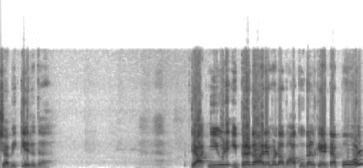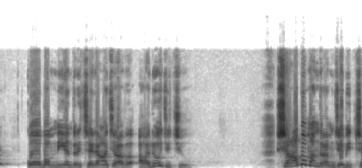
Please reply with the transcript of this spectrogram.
ശപിക്കരുത്. രാജ്ഞിയുടെ ഇപ്രകാരമുള്ള വാക്കുകൾ കേട്ടപ്പോൾ കോപം നിയന്ത്രിച്ച രാജാവ് ആലോചിച്ചു. ശാപമന്ത്രം ജപിച്ച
